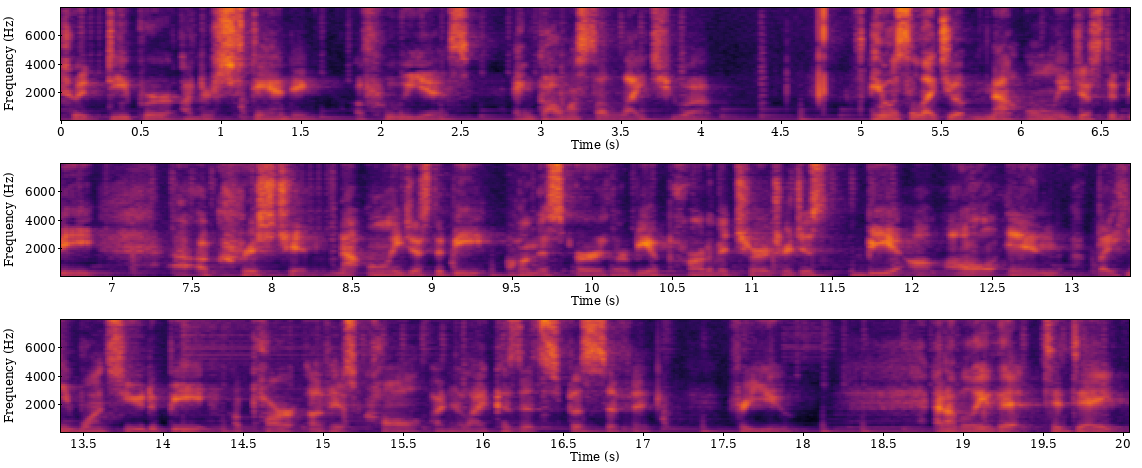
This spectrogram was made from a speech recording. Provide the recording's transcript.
to a deeper understanding of who He is. And God wants to light you up. He wants to light you up not only just to be uh, a Christian, not only just to be on this earth or be a part of a church or just be all in, but He wants you to be a part of His call on your life because it's specific for you. And I believe that today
